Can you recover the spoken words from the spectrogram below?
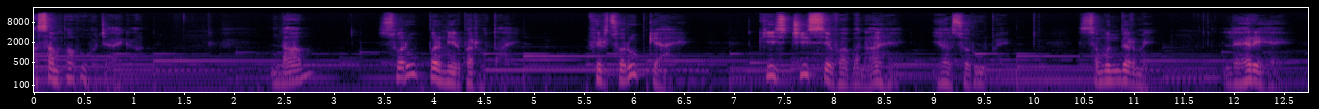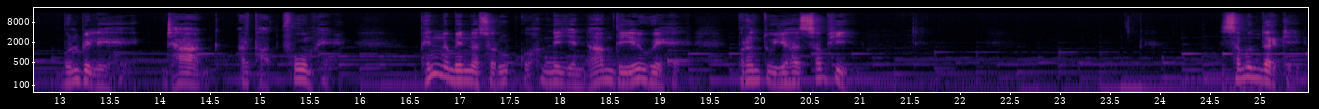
असंभव हो जाएगा। नाम स्वरूप पर निर्भर होता है। फिर स्वरूप क्या है? किस चीज़ से वह बना है, यह स्वरूप है। समुन्दर में लहरें है, बुलबिले है, झाग अर्थात फोम है। भिन्न भिन्न स्वरूप को हमने ये नाम दिए हुए है। परंतु यह सभी समुन्दर के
